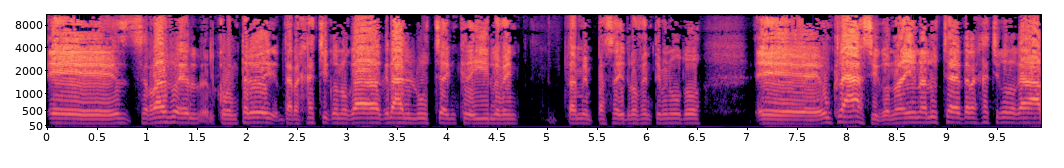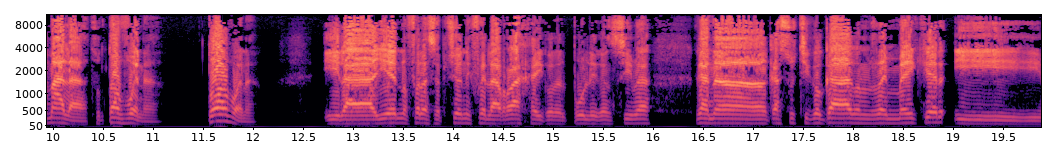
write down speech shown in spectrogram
eh, cerrar el, comentario de Tarahachi con cada gran lucha increíble, también pasa ahí otros 20 minutos. Eh, un clásico, no hay una lucha de Tanahashi con cada mala, son todas buenas, todas buenas. Y la ayer no fue la excepción y fue la raja y con el público encima. Gana Kazuchi Koka con el Rainmaker y,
